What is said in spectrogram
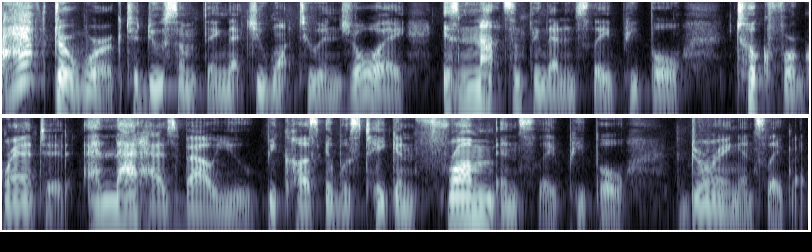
after work to do something that you want to enjoy is not something that enslaved people took for granted. And that has value because it was taken from enslaved people during enslavement.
